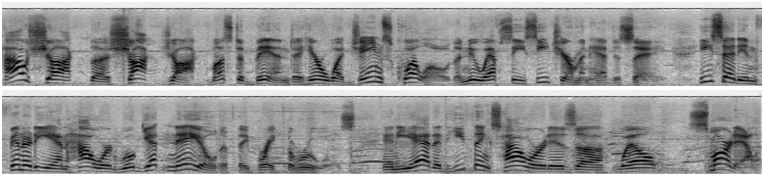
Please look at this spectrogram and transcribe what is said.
How shocked the shock jock must have been to hear what James Quello, the new FCC chairman, had to say. He said Infinity and Howard will get nailed if they break the rules. And he added he thinks Howard is, uh, well, smart aleck.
